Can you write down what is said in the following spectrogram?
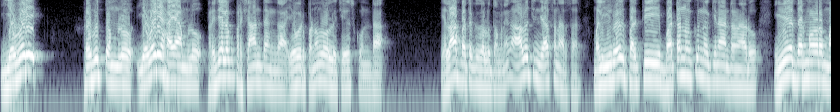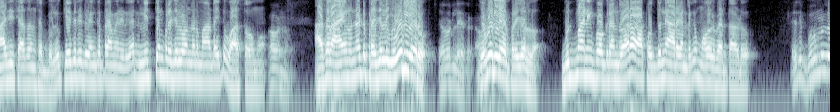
ఎవరి ప్రభుత్వంలో ఎవరి హయాంలో ప్రజలకు ప్రశాంతంగా ఎవరి పనులు వాళ్ళు చేసుకుంటా ఎలా బతకగలుగుతాం అనేది ఆలోచన చేస్తున్నారు సార్. మళ్ళీ ఈరోజు ప్రతి బటన్ నొక్కి నొక్కినా అంటున్నాడు. ఇదే ధర్మవరం మాజీ శాసనసభ్యులు కేతిరెడ్డి వెంకటరామరెడ్డి గారు నిత్యం ప్రజల్లో ఉన్న మాట అయితే వాస్తవము. అవును. అసలు ఆయన ఉన్నట్టు ప్రజల్లో ఎవరు లేరు. ఎవరు లేరు. ఎవరు లేరు ప్రజల్లో. గుడ్ మార్నింగ్ ప్రోగ్రామ్ ద్వారా పొద్దున్నే ఆరు గంటలకు మొదలు పెడతాడు. ఇది భూములు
